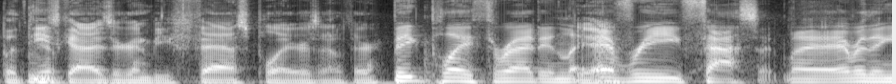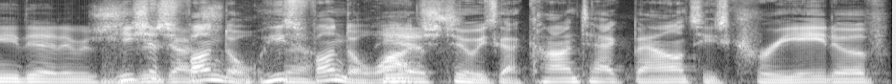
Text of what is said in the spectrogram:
but these Yep. guys are going to be fast players out there. Big play threat in Yeah. every facet. Like, everything he did, it was. He's just fun to he's yeah, fun to watch is. too. He's got contact balance. He's creative,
